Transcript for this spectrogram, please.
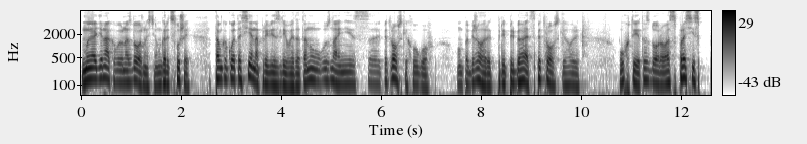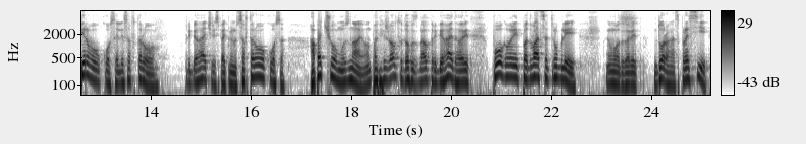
Мы одинаковые у нас должности. Он говорит, слушай, там какое-то сено привезли в этот, а ну узнай, не из э, Петровских лугов. Он побежал, говорит, при- прибегает с Петровских, говорит, ух ты, это здорово. А спроси, с первого укоса или со второго? Прибегает через пять минут, со второго укоса. А почем узнаю? Он побежал туда, узнал, прибегает, говорит, по, говорит, по 20 рублей. Вот, говорит, дорого, спроси,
